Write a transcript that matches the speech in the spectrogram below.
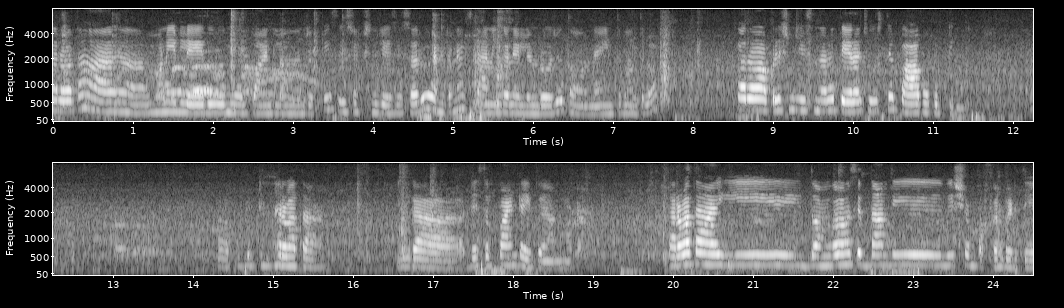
తర్వాత నీరు లేదు మూడు పాయింట్లు ఉందని చెప్పి సి సెక్షన్ చేసేసారు. వెంటనే స్కానింగ్ అని వెళ్ళిన రోజు నైన్త్ మంత్లో తర్వాత ఆపరేషన్ చేసినారు తేరా తీరా చూస్తే పాప పుట్టింది. పాప పుట్టిన తర్వాత ఇంకా డిసప్పాయింట్ అయిపోయాం అనమాట తర్వాత ఈ దొంగ సిద్ధాంతి విషయం పక్కన పెడితే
